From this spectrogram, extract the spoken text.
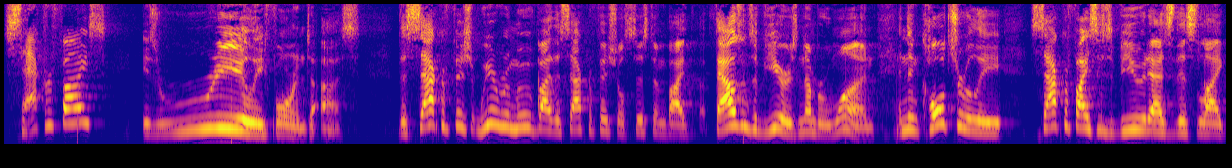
sacrifice is really foreign to us. The sacrificial, we're removed by the sacrificial system by thousands of years, number one. And then culturally, sacrifice is viewed as this like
